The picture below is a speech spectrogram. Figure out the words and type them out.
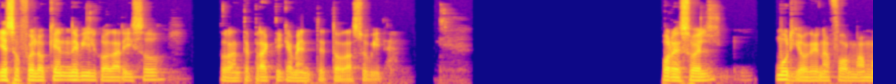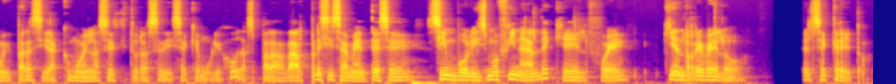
Y eso fue lo que Neville Goddard hizo durante prácticamente toda su vida. Por eso él murió de una forma muy parecida como en las escrituras se dice que murió Judas, para dar precisamente ese simbolismo final de que él fue quien reveló el secreto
